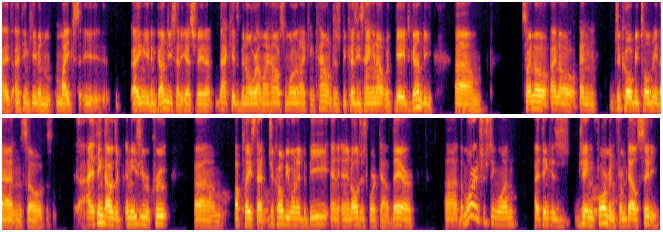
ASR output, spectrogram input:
I, I think even Mike's, I think even Gundy said it yesterday that that kid's been over at my house more than I can count just because he's hanging out with Gage Gundy. Um, so I know, I know, and Jacoby told me that, and so I think that was a, an easy recruit, um, a place that Jacoby wanted to be, and and it all just worked out there. Uh, the more interesting one, I think, is Jaden Foreman from Del City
